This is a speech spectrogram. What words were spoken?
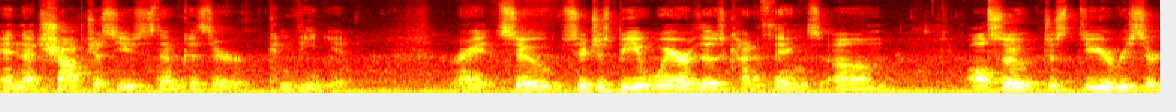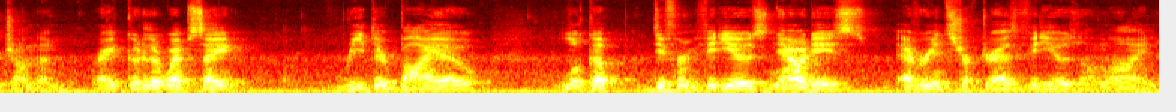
and that shop just uses them because they're convenient, right? So so just be aware of those kind of things. Um, also, just do your research on them, right? Go to their website, read their bio, look up different videos. Nowadays, every instructor has videos online.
